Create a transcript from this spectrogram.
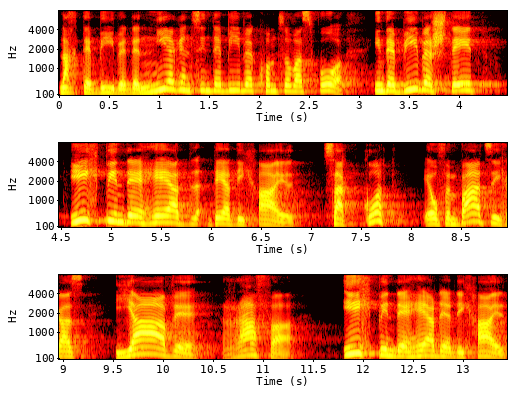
nach der Bibel, denn nirgends in der Bibel kommt sowas vor. In der Bibel steht, ich bin der Herr, der dich heilt. Sagt Gott, er offenbart sich als Jahwe, Rapha. Ich bin der Herr, der dich heilt.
